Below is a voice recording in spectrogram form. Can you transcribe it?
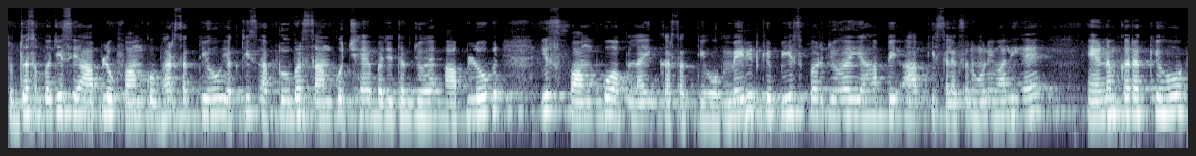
तो दस बजे से आप लोग फॉर्म को भर सकते हो। इकतीस अक्टूबर शाम को छः बजे तक जो है आप लोग इस फॉर्म को अप्लाई कर सकते हो। मेरिट के बेस पर जो है यहाँ पर आपकी सिलेक्शन होने वाली है। एनम कर रखे हो।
